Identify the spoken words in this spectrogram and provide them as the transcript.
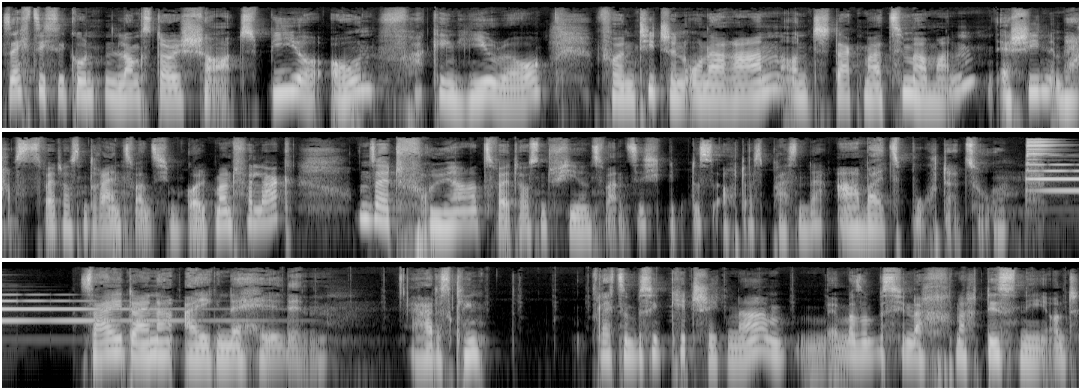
60 Sekunden Long Story Short. Be Your Own Fucking Hero von Tijen Onaran und Dagmar Zimmermann erschien im Herbst 2023 im Goldmann Verlag und seit Frühjahr 2024 gibt es auch das passende Arbeitsbuch dazu. Sei deine eigene Heldin. Ja, das klingt vielleicht so ein bisschen kitschig, ne? Immer so ein bisschen nach, nach Disney und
